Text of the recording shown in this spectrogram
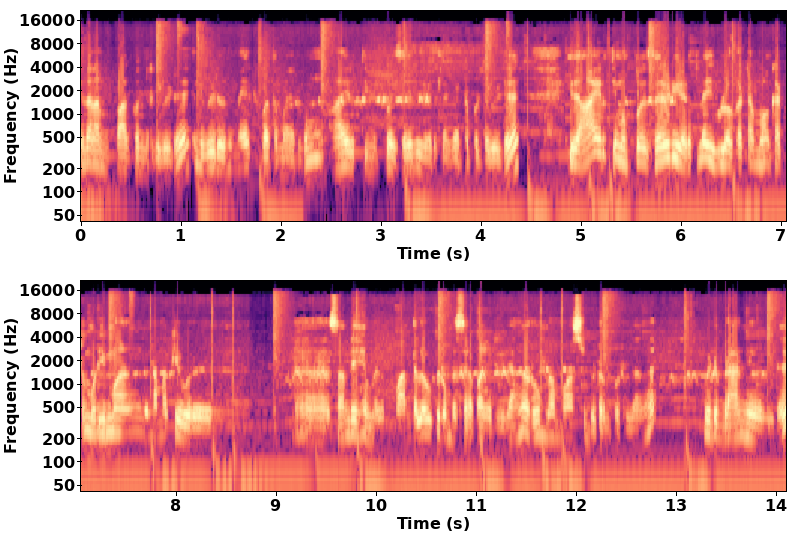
இதான் நம்ம பார்க்க வந்திருக்க வீடு. இந்த வீடு வந்து மேற்கு பார்த்தமாக இருக்கும். ஆயிரத்தி முப்பது சதவீத இடத்துல கட்டப்பட்ட வீடு. இது ஆயிரத்தி முப்பது சதவீத இடத்துல இவ்வளோ கட்ட கட்ட முடியுமான்னு நமக்கே ஒரு சந்தேகம் இருக்கும். அந்த அளவுக்கு ரொம்ப சிறப்பாக கட்டியிருக்காங்க. ரூம்ல மாஸ்டர் பெட்ரூம் போட்டிருக்காங்க. வீடு பிராண்ட் நியூ வீடு.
